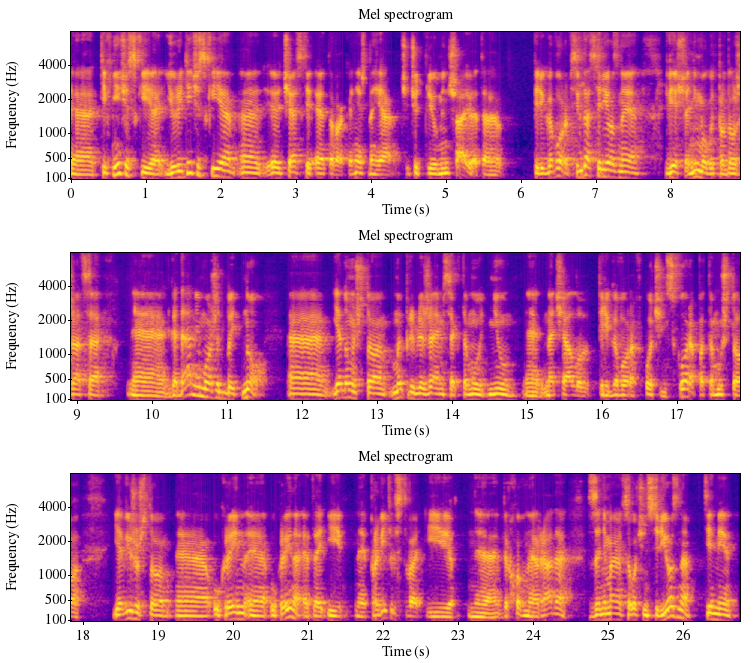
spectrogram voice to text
Э, технические, юридические э, э, части этого, конечно, я чуть-чуть преуменьшаю, это переговоры всегда серьезные вещи, они могут продолжаться годами, может быть, но я думаю, что мы приближаемся к тому дню началу переговоров очень скоро, потому что я вижу, что э, Украина, э, Украина это и э, правительство, и Верховная Рада занимаются очень серьезно теми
